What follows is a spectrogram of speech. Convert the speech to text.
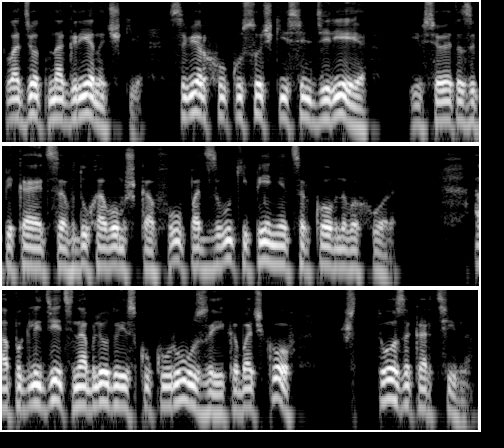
кладет на греночки, сверху кусочки сельдерея, и все это запекается в духовом шкафу под звуки пения церковного хора. А поглядеть на блюда из кукурузы и кабачков — что за картина?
